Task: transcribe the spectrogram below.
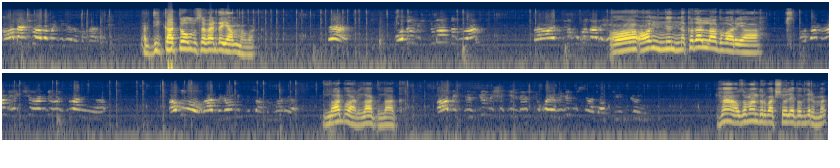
Aa ben şu adama gidiyorum kardeşim. Bak dikkatli ol bu sefer de yanma bak. He. Adam üstüme atladı lan. Ben hayatımda bu kadar Aa abi ne, ne kadar lag var ya. Adam hem hackçi hem de özgüvenli ya. Abo ben bloğum bitti sandım var ya. Lag var lag lag. Abi düzgün bir şekilde su koyabilir misin acaba? Düzgün. Ha o zaman dur bak şöyle yapabilirim bak.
